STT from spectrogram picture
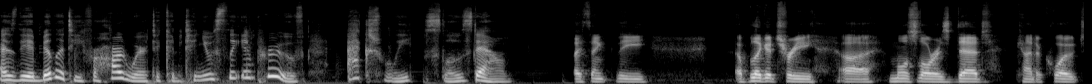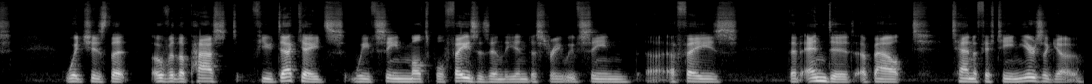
as the ability for hardware to continuously improve actually slows down. I think the obligatory uh, Moore's Law is dead kind of quote, which is that over the past few decades, we've seen multiple phases in the industry. We've seen uh, a phase that ended about 10 or 15 years ago,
